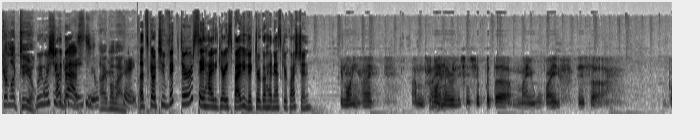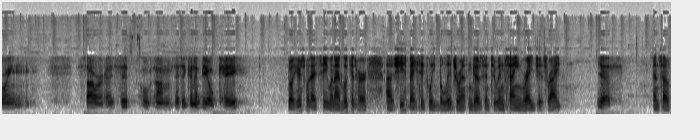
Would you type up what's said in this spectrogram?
Good luck to you. We wish you the best. thank you. All right, bye-bye. Let's go to Victor. Say hi to Gary Spivey. Victor, go ahead and ask your question. Good morning. Hi. Um, hi. morning. My relationship with uh, my wife is uh, going sour. Is it um, is it going to be okay? Well, here's what I see when I look at her. Uh, she's basically belligerent and goes into insane rages, right? Yes. And so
